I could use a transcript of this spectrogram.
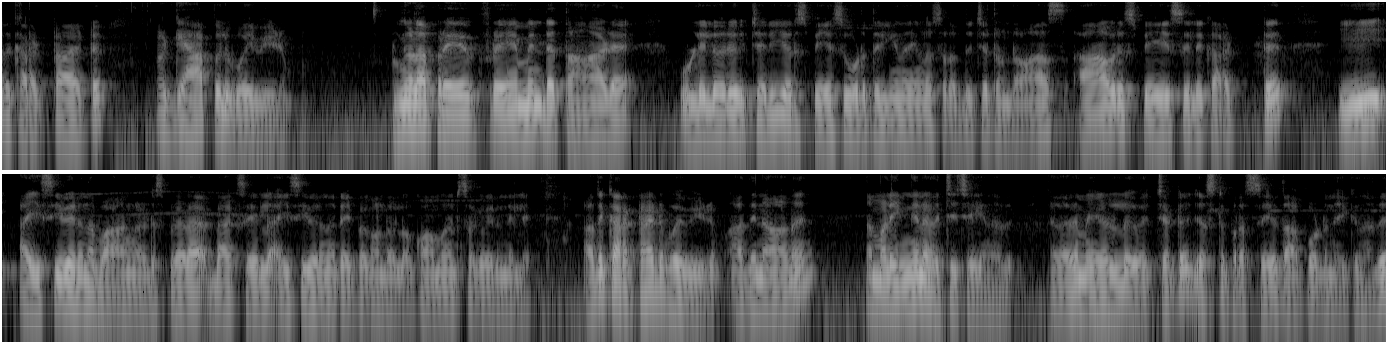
അത് കറക്റ്റായിട്ട് ആ ഗ്യാപ്പിൽ പോയി വീഴും. നിങ്ങൾ ആ ഫ്രേ ഫ്രെയിമിന്റെ താഴെ ഉള്ളിലൊരു ചെറിയൊരു സ്പേസ് കൊടുത്തിരിക്കുന്നത് നിങ്ങൾ ശ്രദ്ധിച്ചിട്ടുണ്ടോ? ആ ആ ഒരു സ്പേസിൽ കറക്റ്റ് ഈ ഐ സി വരുന്ന ഭാഗങ്ങൾ ഡിസ്പ്ലേയുടെ ബാക്ക് സൈഡിൽ ഐ സി വരുന്ന ടൈപ്പൊക്കെ ഉണ്ടല്ലോ കോമണൻസ് ഒക്കെ വരുന്നില്ലേ? അത് കറക്റ്റായിട്ട് പോയി വീഴും. അതിനാണ് നമ്മൾ ഇങ്ങനെ വെച്ച് ചെയ്യുന്നത്. അതായത് മേളിൽ വെച്ചിട്ട് ജസ്റ്റ് പ്രസ് ചെയ്ത് താപ്പോട്ട് നീക്കുന്നത്.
